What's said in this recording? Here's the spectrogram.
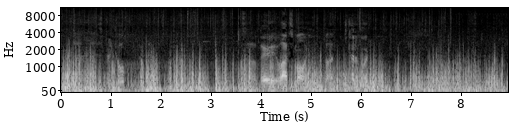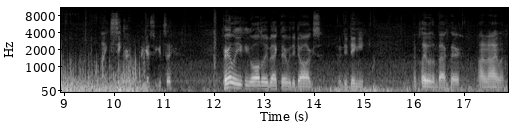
Uh, it's pretty cool. It's a very, a lot smaller, but it's kind of more like secret, I guess you could say. Apparently, you can go all the way back there with your dogs, with your dinghy, and play with them back there on an island.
